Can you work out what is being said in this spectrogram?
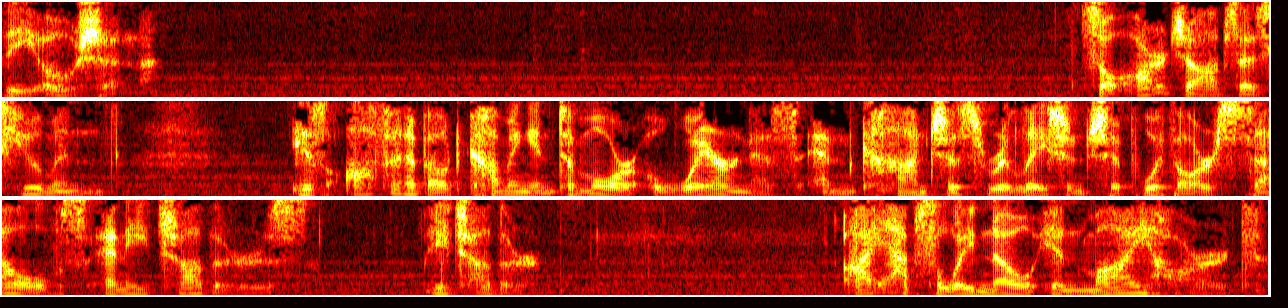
the ocean. So our jobs as human is often about coming into more awareness and conscious relationship with ourselves and each others, each other. I absolutely know in my heart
